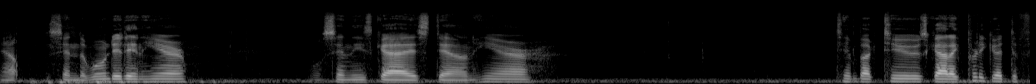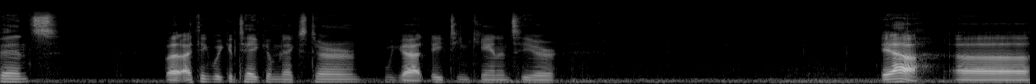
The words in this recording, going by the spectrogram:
Yep. Send the wounded in here. We'll send these guys down here. Timbuktu's got a pretty good defense, but I think we can take them next turn. We got 18 cannons here. Yeah, uh,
